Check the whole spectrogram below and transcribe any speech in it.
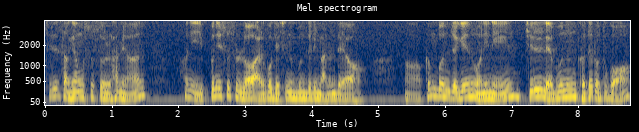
질성형 수술하면 흔히 이쁜이 수술로 알고 계시는 분들이 많은데요. 어, 근본적인 원인인 질 내부는 그대로 두고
